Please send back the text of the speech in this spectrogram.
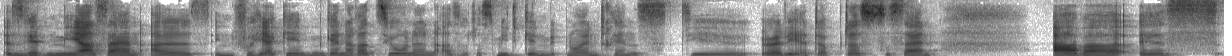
es wird mehr sein als in vorhergehenden Generationen, also das Mitgehen mit neuen Trends, die Early Adopters zu sein aber es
